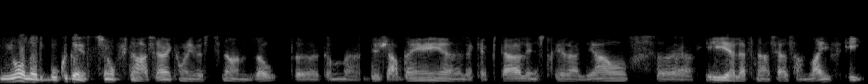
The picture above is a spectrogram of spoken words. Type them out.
nous, on a beaucoup d'institutions financières qui ont investi dans nous autres, euh, comme euh, Desjardins, la Capitale, l'Industrielle Alliance et la financière Sun Life. Et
